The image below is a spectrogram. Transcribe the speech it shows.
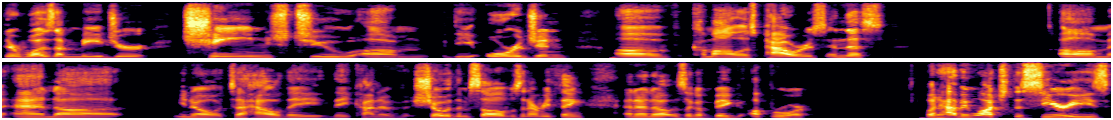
there was a major change to um, the origin of Kamala's powers in this, um, and uh, you know, to how they they kind of show themselves and everything. And I know it was like a big uproar. But having watched the series,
